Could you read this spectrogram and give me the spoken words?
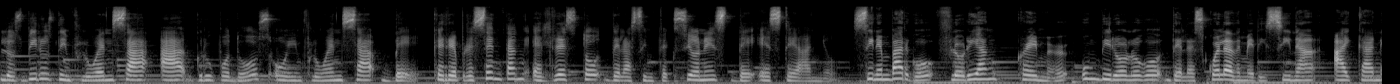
los virus de influenza A grupo 2 o influenza B, que representan el resto de las infecciones de este año. Sin embargo, Florian Kramer, un virólogo de la Escuela de Medicina ICANN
